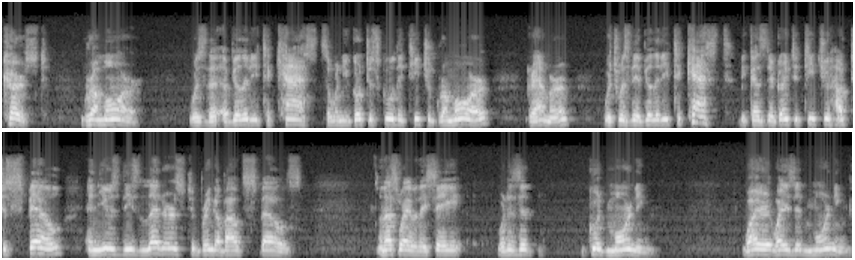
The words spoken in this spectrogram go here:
cursed, grammar was the ability to cast. So when you go to school they teach you grammar, grammar which was the ability to cast because they're going to teach you how to spell and use these letters to bring about spells. And that's why they say, what is it? Good morning. Why, why is it morning?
